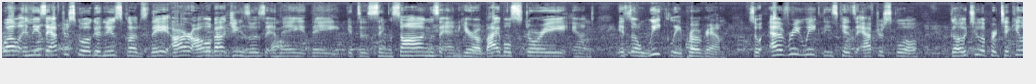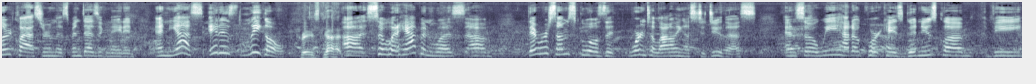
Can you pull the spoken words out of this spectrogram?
well, in these after-school good news clubs, they are all about Jesus, and they they get to sing songs and hear a Bible story, and it's a weekly program. So every week, these kids after school go to a particular classroom that's been designated, and yes, it is legal. Praise God. Uh, so what happened was. Um, there were some schools that weren't allowing us to do this. And so we had a court case, Good News Club v.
